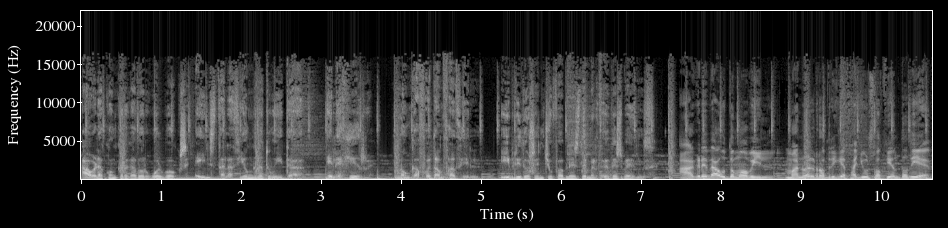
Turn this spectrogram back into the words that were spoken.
Ahora con cargador Wallbox e instalación gratuita. Elegir nunca fue tan fácil. Híbridos enchufables de Mercedes-Benz. Agreda Automóvil, Manuel Rodríguez Ayuso 110,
